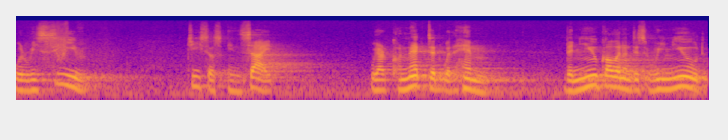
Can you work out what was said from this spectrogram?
We receive Jesus inside. We are connected with him. The new covenant is renewed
